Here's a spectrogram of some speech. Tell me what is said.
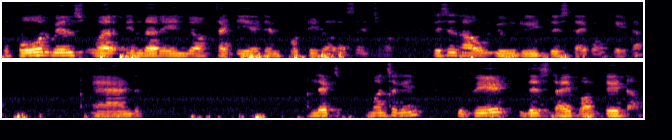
So four bills were in the range of 38 and 40 dollars and so on. This is how you read this type of data. And let's once again to create this type of data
